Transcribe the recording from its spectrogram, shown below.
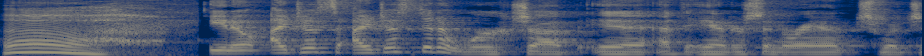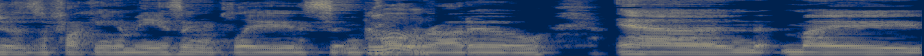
Oh, You know, I just I just did a workshop at the Anderson Ranch, which is a fucking amazing place in Ooh. Colorado, and my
